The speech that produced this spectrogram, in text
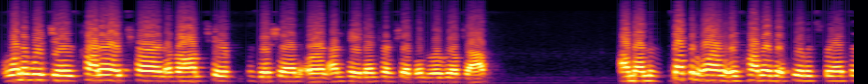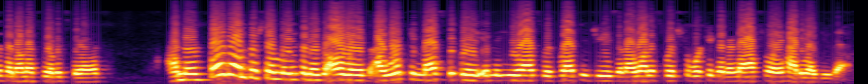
One of which is how do I turn a volunteer position or an unpaid internship into a real job? And then the second one is how do I get field experience if I don't have field experience? And the third one, for some reason, is always I work domestically in the U.S. with refugees and I want to switch to working internationally. How do I do that?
